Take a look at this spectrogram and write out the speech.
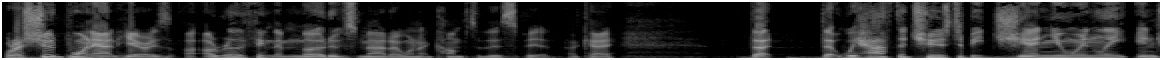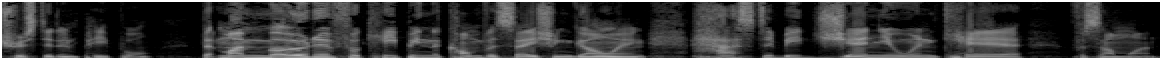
What I should point out here is I really think that motives matter when it comes to this bit, okay? That, that we have to choose to be genuinely interested in people. That my motive for keeping the conversation going has to be genuine care for someone.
